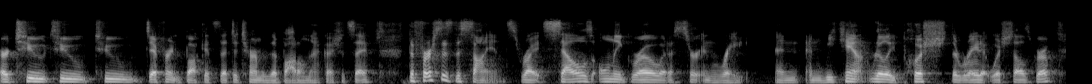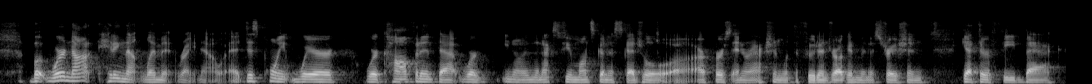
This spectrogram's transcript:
or two two two different buckets that determine the bottleneck. I should say. The first is the science, right? Cells only grow at a certain rate, and and we can't really push the rate at which cells grow, but we're not hitting that limit right now. At this point, where we're confident that we're, you know, in the next few months going to schedule uh, our first interaction with the Food and Drug Administration, get their feedback.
